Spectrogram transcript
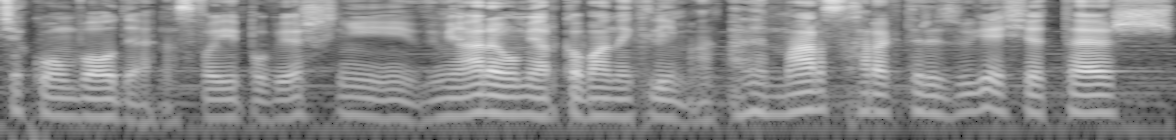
ciekłą wodę na swojej powierzchni, w miarę umiarkowany klimat. Ale Mars charakteryzuje się też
